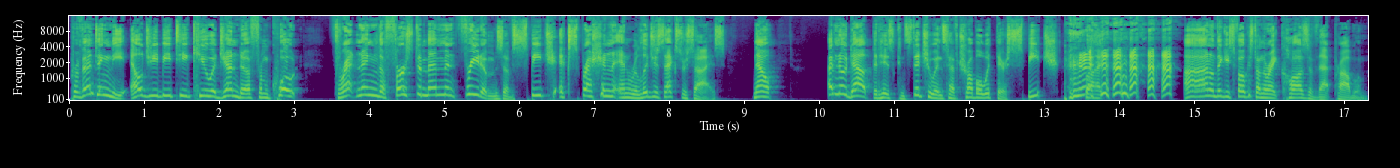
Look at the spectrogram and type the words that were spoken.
preventing the LGBTQ agenda from, quote, threatening the First Amendment freedoms of speech, expression, and religious exercise. Now, I have no doubt that his constituents have trouble with their speech, but I don't think he's focused on the right cause of that problem.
